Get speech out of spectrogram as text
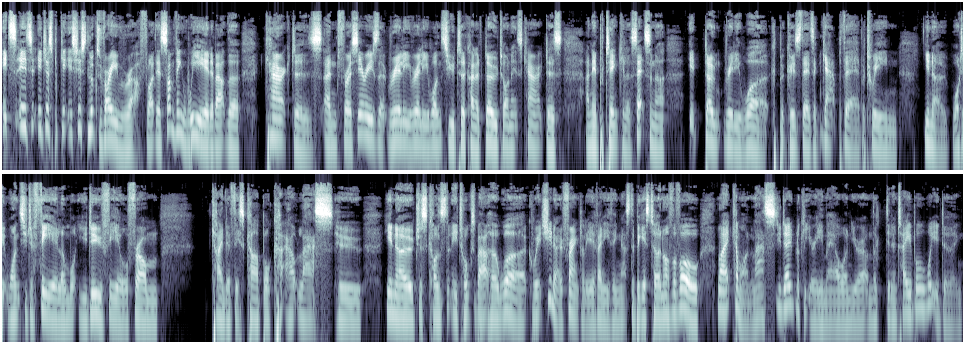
it's, it's, it just, it just looks very rough. Like there's something weird about the characters. And for a series that really, really wants you to kind of dote on its characters and in particular Setsuna, it don't really work because there's a gap there between, you know, what it wants you to feel and what you do feel from, kind of this cardboard cutout lass who, you know, just constantly talks about her work, which, you know, frankly, if anything, that's the biggest turn off of all. Like, come on, lass, you don't look at your email when you're on the dinner table. What are you doing?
